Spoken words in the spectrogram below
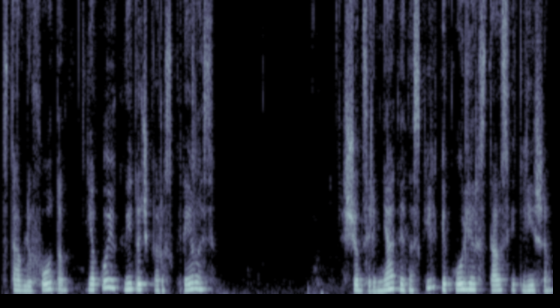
Ставлю фото, якою квіточка розкрилась, щоб зрівняти, наскільки колір став світлішим.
